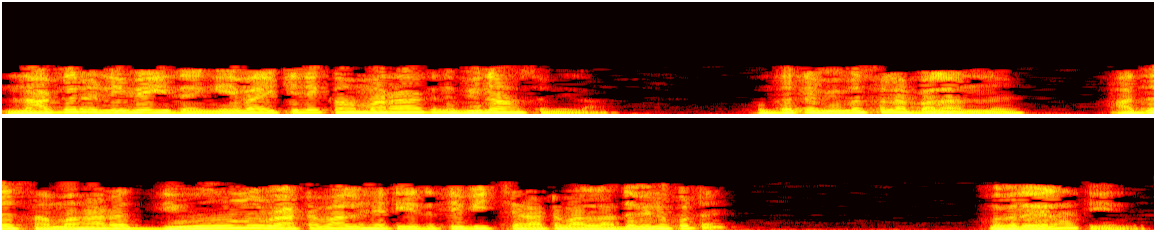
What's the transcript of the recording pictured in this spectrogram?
නගර නෙවෙයි දැන් ඒවා එකිනෙකා මරාගෙන විනාශ වෙලා. හොඳට විමසලා බලන්න. අද සමහර දියුණු රටවල් හැටියට තිබිච්ච රටවල් අද වෙනකොට මොකද වෙලා තියෙන්නේ?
